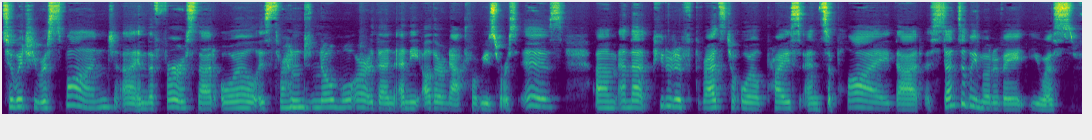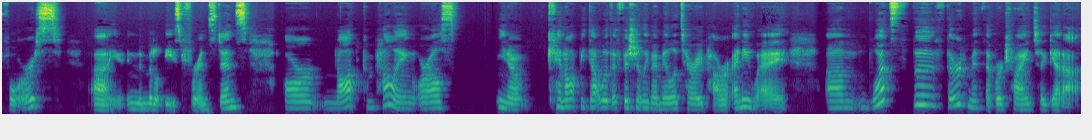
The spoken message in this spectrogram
To which you respond uh, in the first that oil is threatened no more than any other natural resource is, um, and that putative threats to oil price and supply that ostensibly motivate U.S. force uh, in the Middle East, for instance, are not compelling, or else you know cannot be dealt with efficiently by military power anyway. Um, what's the third myth that we're trying to get at?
